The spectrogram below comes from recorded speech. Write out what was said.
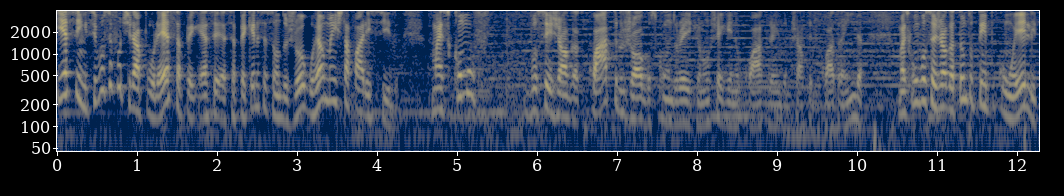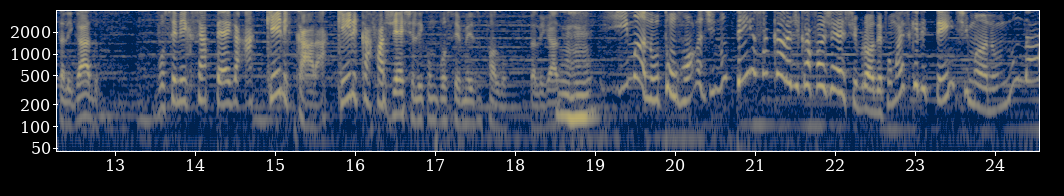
E assim, se você for tirar por essa, essa, essa pequena seção do jogo, realmente tá parecido. Mas como você joga quatro jogos com o Drake, eu não cheguei no 4 ainda, no Charter 4 ainda, mas como você joga tanto tempo com ele, tá ligado? Você meio que se apega àquele cara, aquele cafajeste ali, como você mesmo falou, tá ligado? Uhum. E, mano, o Tom Holland não tem essa cara de cafajeste, brother. Por mais que ele tente, mano, não dá,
